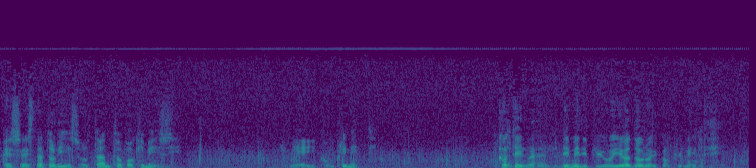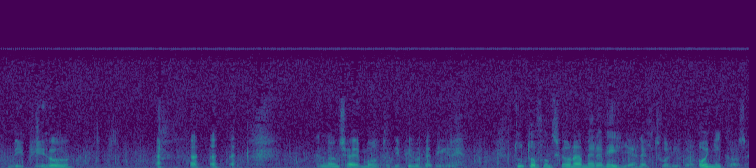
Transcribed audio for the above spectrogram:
E sei stato lì soltanto pochi mesi. I miei complimenti. Continua, dimmi di più, io adoro i complimenti. Di più? non c'è molto di più da dire. Tutto funziona a meraviglia nel tuo libro, ogni cosa.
